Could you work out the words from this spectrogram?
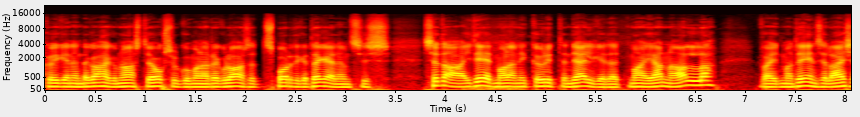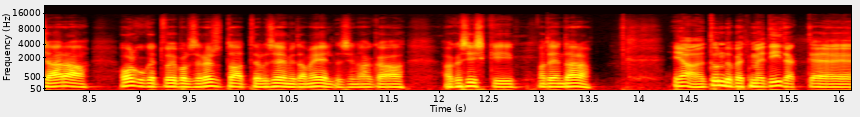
kõigi nende kahekümne aasta jooksul, kui ma olen regulaarselt spordiga tegelenud, siis seda ideed ma olen ikka üritanud jälgida, et ma ei anna alla, vaid ma teen selle asja ära, olgugi et võib-olla see resultaat ei ole see, mida ma eeldasin, aga aga siiski ma teen ta ära. jaa, tundub, et me Tiidrak eh,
